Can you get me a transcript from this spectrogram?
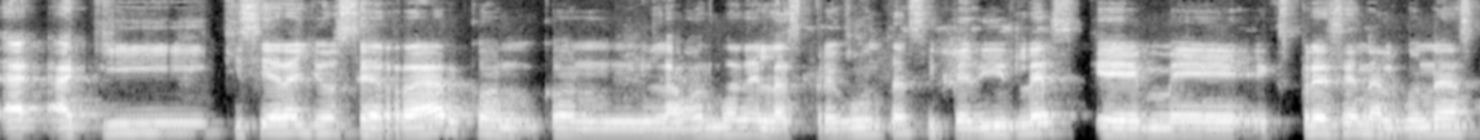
aquí quisiera yo cerrar con, con, la onda de las preguntas y pedirles que me expresen algunas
